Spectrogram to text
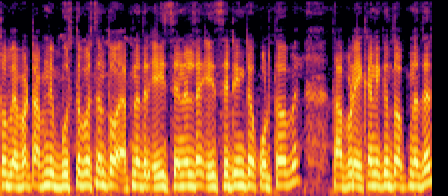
তো ব্যাপারটা আপনি বুঝতে পারছেন, তো আপনাদের এই চ্যানেলটা এই সেটিংটা করতে হবে। তারপরে এখানে কিন্তু আপনাদের,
